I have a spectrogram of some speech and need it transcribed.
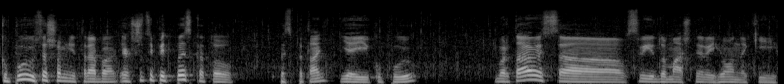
Купую все, що мені треба. Якщо це підписка, то без питань, я її купую. Вертаюся в свій домашній регіон, який.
